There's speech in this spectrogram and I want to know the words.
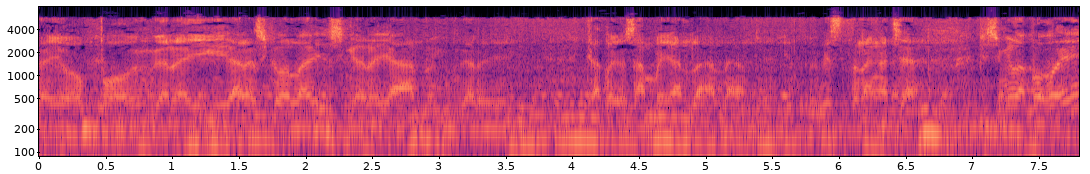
Kayak apa? Nggarai arek sekolah nggarai anu nggarai gak kayak sampean lah nah, gitu. Wis tenang aja. Bismillah pokoknya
